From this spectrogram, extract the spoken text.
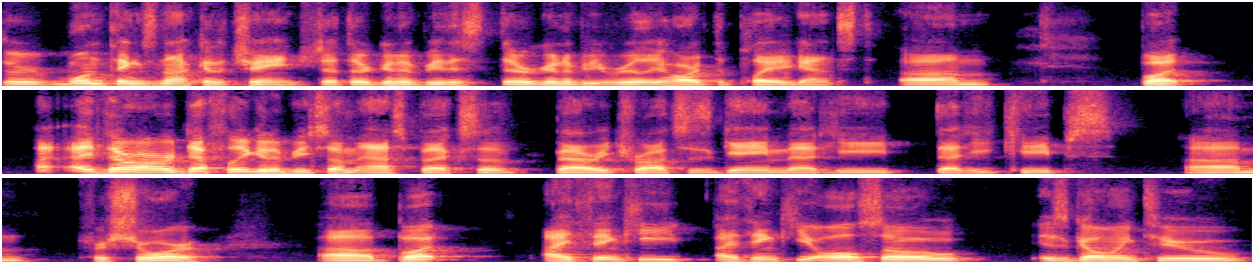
there one thing's not going to change. That they're going to be this. They're going to be really hard to play against. Um, but I, I, there are definitely going to be some aspects of Barry Trotz's game that he that he keeps um, for sure. Uh, but I think he I think he also is going to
